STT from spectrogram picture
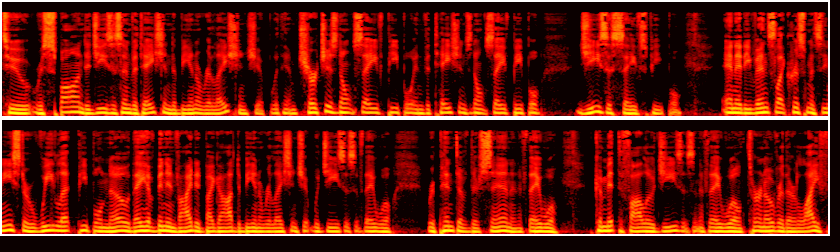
to respond to Jesus' invitation to be in a relationship with him. Churches don't save people, invitations don't save people. Jesus saves people. And at events like Christmas and Easter, we let people know they have been invited by God to be in a relationship with Jesus if they will repent of their sin and if they will commit to follow Jesus and if they will turn over their life,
